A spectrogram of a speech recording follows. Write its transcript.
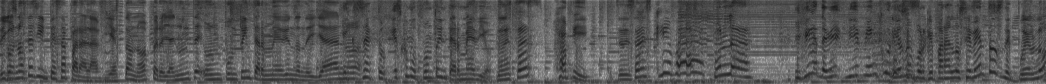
Digo, no sé si empieza para la fiesta o no, pero ya en un, te- un punto intermedio en donde ya no. Exacto, es como punto intermedio. ¿Dónde estás? Happy. Entonces, ¿sabes qué? Va, ponla. Y fíjate, bien, bien, bien curioso, porque para los eventos de pueblo,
